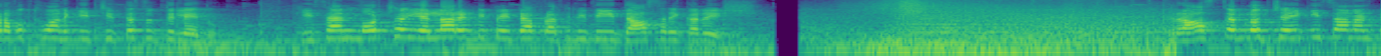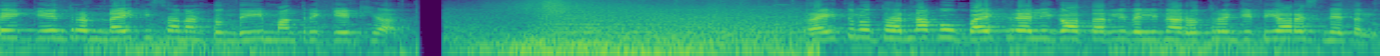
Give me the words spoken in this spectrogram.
ప్రభుత్వానికి చిత్తశుద్ధి లేదు. కిసాన్ మోర్చా ఎల్లారెడ్డిపేట ప్రతినిధి దాసరి గణేష్. రాష్ట్రంలో జై కిసాన్ అంటే కేంద్రం నై కిసాన్ అంటుంది మంత్రి కేటీఆర్. రైతులు ధర్నాకు బైక్ ర్యాలీగా తరలి వెళ్ళిన రుద్రంగి టీఆర్ఎస్ నేతలు.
